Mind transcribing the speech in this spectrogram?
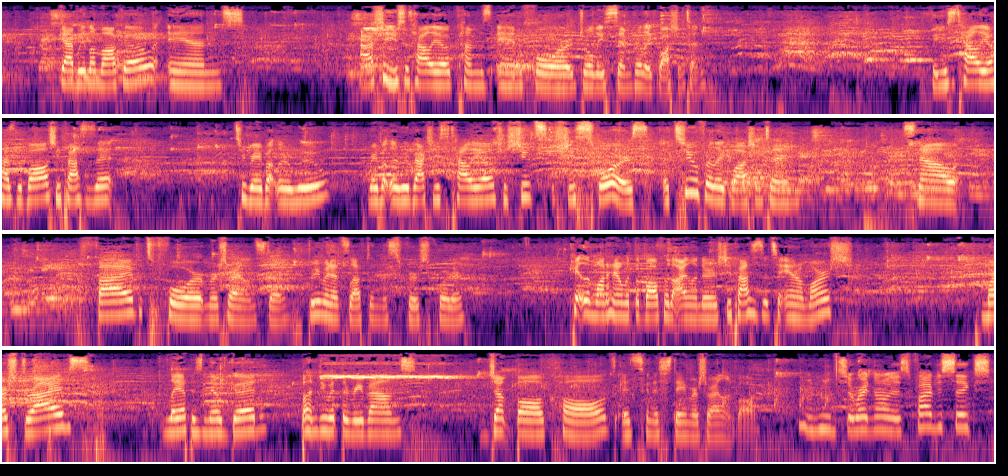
Gabby Lamaco, and Ashley Usatalio comes in for Jolie Sim for Lake Washington. Okay, Usatalio has the ball. She passes it to Ray Butler Wu. Ray Butler Wu back to Usatalio. She shoots. She scores a two for Lake Washington. It's now five to four, Mercer Island still. Three minutes left in this first quarter. Caitlin Monahan with the ball for the Islanders. She passes it to Anna Marsh. Marsh drives. Layup is no good. Bundy with the rebounds. Jump ball called. It's going to stay Mercer Island ball. Mhm. So right now it is 5 to 6.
